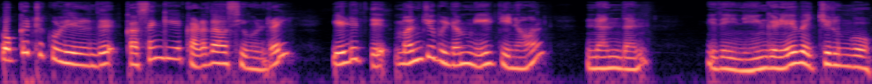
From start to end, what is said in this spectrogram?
பொக்கெட்டுக்குள்ளிருந்து கசங்கிய கடதாசி ஒன்றை எடுத்து மஞ்சுவிடம் நீட்டினான் நந்தன். இதை நீங்களே வச்சிருங்கோ.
